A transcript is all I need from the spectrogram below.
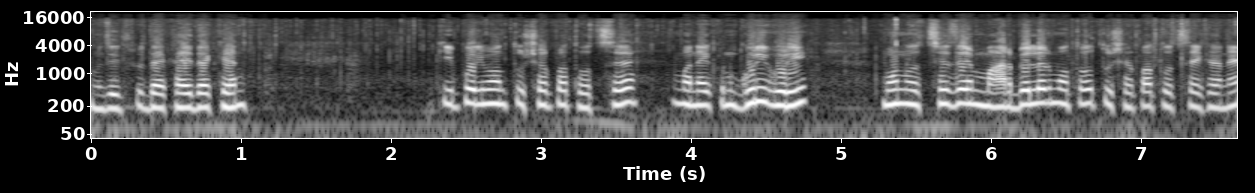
যদি একটু দেখাই দেখেন, কি পরিমাণ তুষারপাত হচ্ছে। মানে এখন ঘুরি ঘুরি, মনে হচ্ছে যে মার্বেলের মতো তুষারপাত হচ্ছে এখানে।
